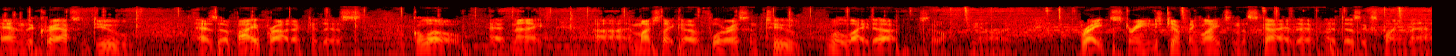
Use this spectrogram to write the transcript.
And the crafts do, as a byproduct of this, glow at night, uh, much like a fluorescent tube will light up. So, you know, bright, strange jumping lights in the sky, that, that does explain that.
